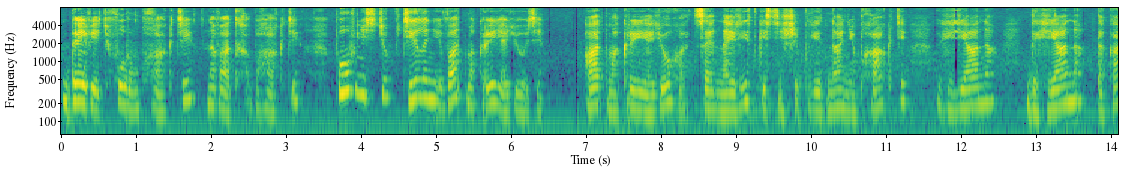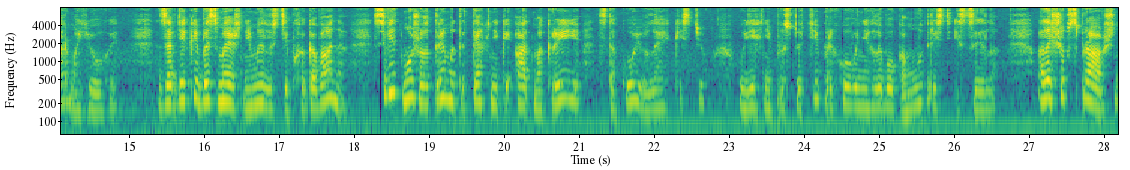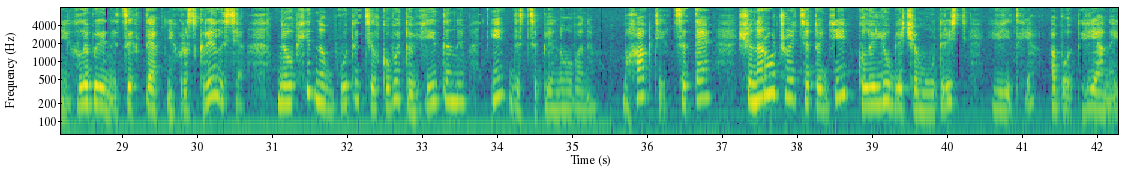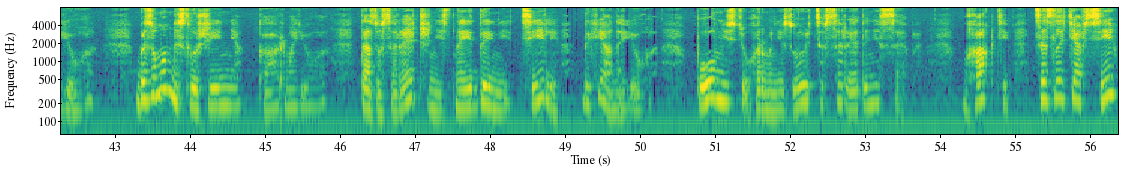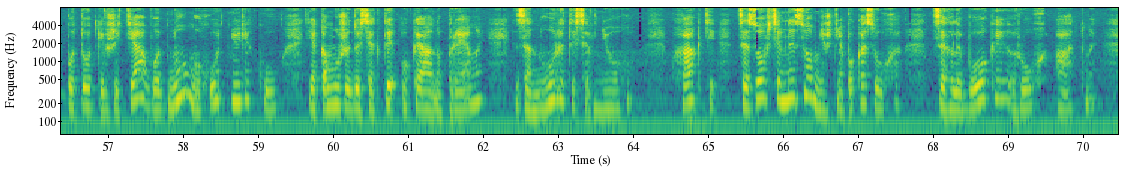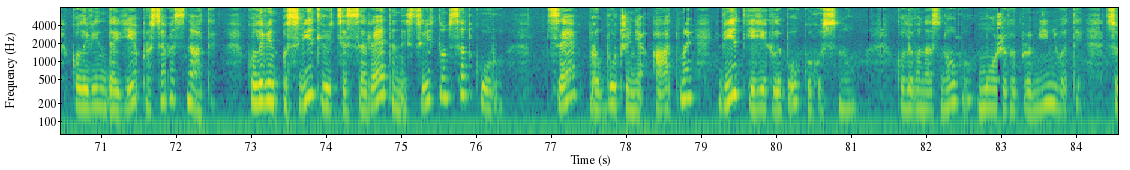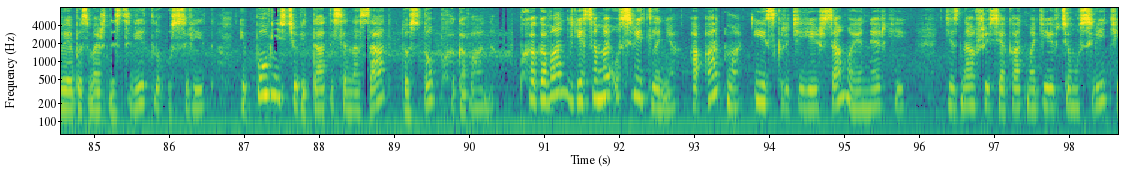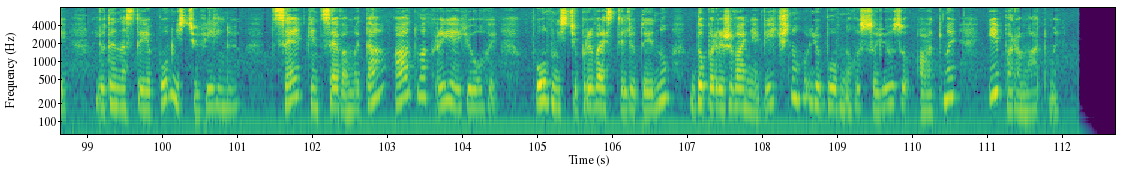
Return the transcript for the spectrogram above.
Дев'ять форм бхакті, навадха бхакті, повністю втілені в атмакрия йозі. Атмакрия йога це найрідкісніше поєднання бхакті, г'яна, дг'яна та карма йоги. Завдяки безмежній милості Бхагавана світ може отримати техніки атма крії з такою легкістю. У їхній простоті приховані глибока мудрість і сила. Але щоб справжні глибини цих технік розкрилися, необхідно бути цілковито відданим і дисциплінованим. Бхакті – це те, що народжується тоді, коли любляча мудрість, відгя або г'яна йога, безумовне служіння, карма йога та зосередженість на єдиній цілі дхяна йога повністю гармонізуються всередині себе. Бхакті – це злиття всіх потоків життя в одну могутню ріку, яка може досягти океану преми, зануритися в нього. Бхакті – це зовсім не зовнішня показуха, це глибокий рух атми, коли він дає про себе знати, коли він освітлюється зсередини світлом садкуру. Це пробудження атми від її глибокого сну, коли вона знову може випромінювати своє безмежне світло у світ і повністю віддатися назад до стоп Бхагавана. Бхагаван є саме освітлення, а атма іскра тієї ж самої енергії. Дізнавшись, як атма діє в цьому світі, людина стає повністю вільною. Це кінцева мета атма крия йоги повністю привести людину до переживання вічного любовного союзу атми і параматми.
